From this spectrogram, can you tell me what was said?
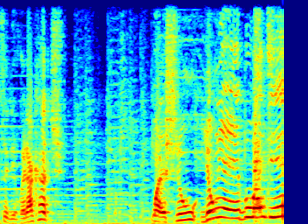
自己回家看去。万事屋永远也不完结。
